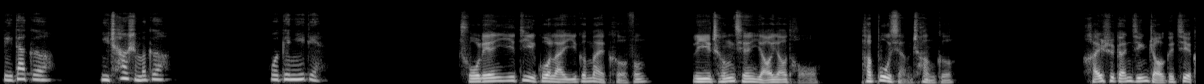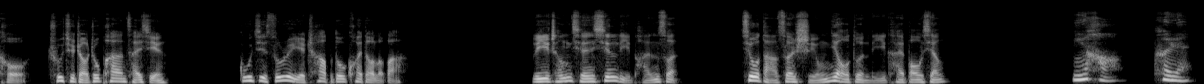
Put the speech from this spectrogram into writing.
李大哥，你唱什么歌？我给你点。楚莲衣递过来一个麦克风，李承前摇摇头，他不想唱歌，还是赶紧找个借口出去找周潘安才行。估计苏瑞也差不多快到了吧。李承前心里盘算。就打算使用尿遁离开包厢。您好，客人，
